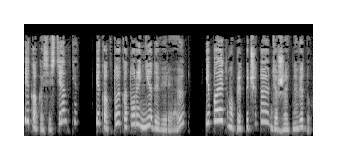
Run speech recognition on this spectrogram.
и как ассистентки, и как той, которой не доверяют, и поэтому предпочитают держать на виду.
